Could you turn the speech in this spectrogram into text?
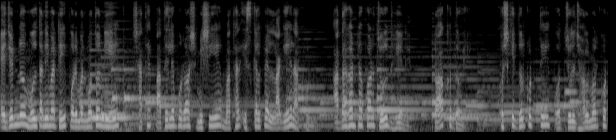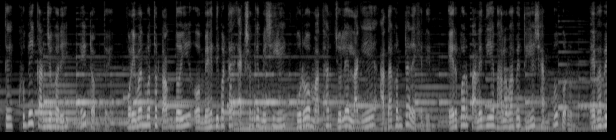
এজন্য মুলতানি মাটি পরিমাণ মতো নিয়ে সাথে পাতিলেবুর রস মিশিয়ে মাথার স্ক্যাল্পে লাগিয়ে রাখুন। আধা ঘণ্টা পর চুল ধুয়ে নিন। টক দই। খুশকি দূর করতে ও চুল ঝলমল করতে খুবই কার্যকরী এই টক দই। পরিমাণ মতো টক দই ও মেহেদি বাটা একসঙ্গে মিশিয়ে পুরো মাথার চুলে লাগিয়ে আধা ঘণ্টা রেখে দিন। এরপর পানি দিয়ে ভালোভাবে ধুয়ে শ্যাম্পু করুন। এভাবে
